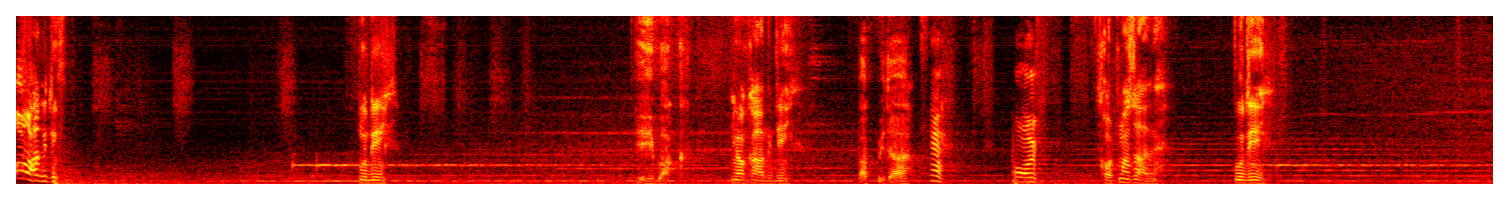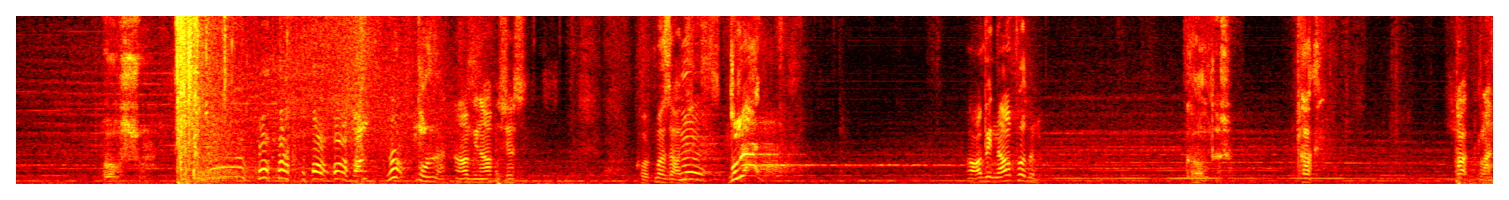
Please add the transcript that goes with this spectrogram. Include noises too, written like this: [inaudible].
Abi dur. Bu değil. İyi bak. Yok abi değil. Bak bir daha. Korkmaz abi. Bu değil. Olsun. Dur lan. [laughs] Abi ne yapacağız? Korkmaz abi. Dur lan! Abi ne yapalım? Kaldır. Kalk. Kalk lan.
